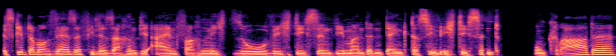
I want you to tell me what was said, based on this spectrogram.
Es gibt aber auch sehr, sehr viele Sachen, die einfach nicht so wichtig sind, wie man denn denkt, dass sie wichtig sind. Und gerade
